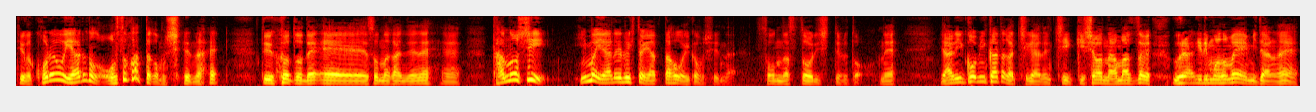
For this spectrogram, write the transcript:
ていうかこれをやるのが遅かったかもしれない。ということで、えー、そんな感じでね、えー、楽しい。今やれる人はやった方がいいかもしれない。そんなストーリー知ってると。ね。やり込み方が違うね。地域小、生ず裏切り者め、みたいなね。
